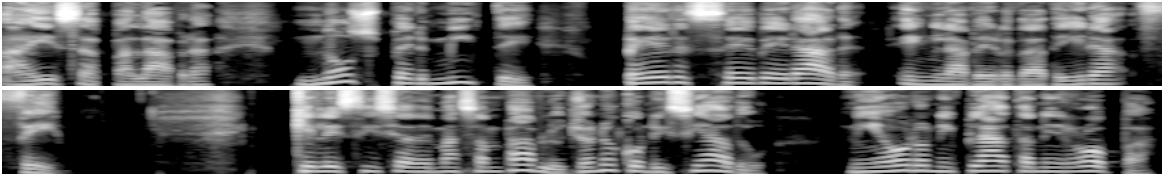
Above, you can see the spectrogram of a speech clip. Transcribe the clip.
a esa palabra nos permite perseverar en la verdadera fe. ¿Qué les dice además San Pablo? Yo no he codiciado ni oro, ni plata, ni ropa.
